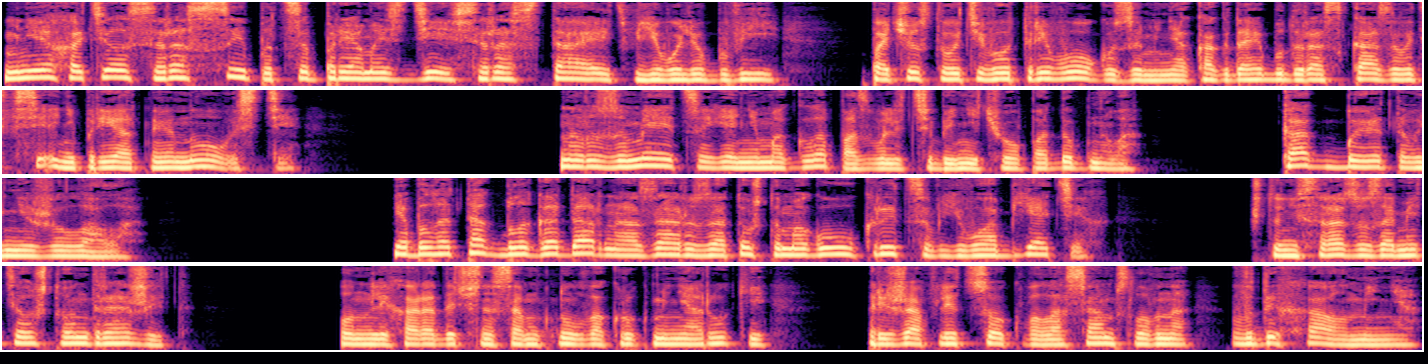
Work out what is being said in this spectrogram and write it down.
Мне хотелось рассыпаться прямо здесь, растаять в его любви, почувствовать его тревогу за меня, когда я буду рассказывать все неприятные новости. Но, разумеется, я не могла позволить себе ничего подобного. Как бы этого ни желала. Я была так благодарна Азару за то, что могу укрыться в его объятиях, что не сразу заметила, что он дрожит. Он лихорадочно сомкнул вокруг меня руки, прижав лицо к волосам, словно вдыхал меня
